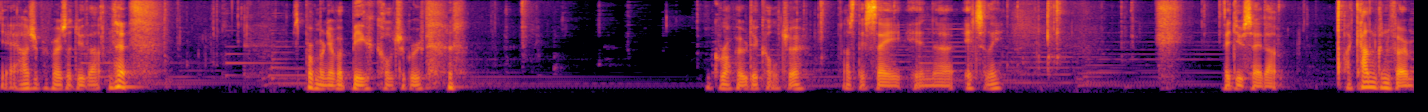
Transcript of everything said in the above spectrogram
yeah, how do you propose I do that? it's probably when you have a big culture group. Gruppo di culture, as they say in uh, Italy. They do say that. I can confirm.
